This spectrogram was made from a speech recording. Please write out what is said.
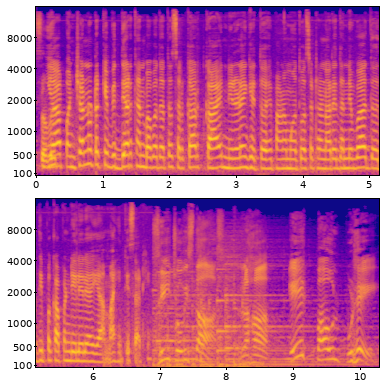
सगळे- या पंच्याण्णव टक्के विद्यार्थ्यांबाबत आता सरकार काय निर्णय घेतं हे पाहणं महत्वाचं ठरणार आहे. धन्यवाद दीपक आपण दिलेल्या या माहितीसाठी. चोवीस तास. रहा एक पाऊल पुढे.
